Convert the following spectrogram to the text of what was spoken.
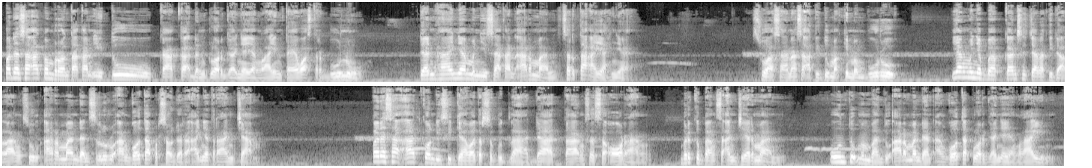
Pada saat pemberontakan itu, kakak dan keluarganya yang lain tewas terbunuh, dan hanya menyisakan Arman serta ayahnya. Suasana saat itu makin memburuk Yang menyebabkan secara tidak langsung Arman dan seluruh anggota persaudaraannya terancam Pada saat kondisi gawat tersebutlah datang seseorang Berkebangsaan Jerman Untuk membantu Arman dan anggota keluarganya yang lain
